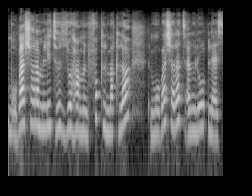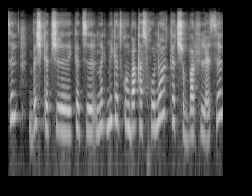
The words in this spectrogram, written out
مباشرة ملي تهزوها من فوق المقلة مباشرة تعملوا العسل باش كتش... كت ملي كتكون باقا سخونة كتشبر في العسل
